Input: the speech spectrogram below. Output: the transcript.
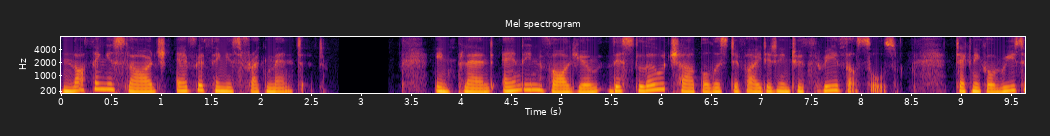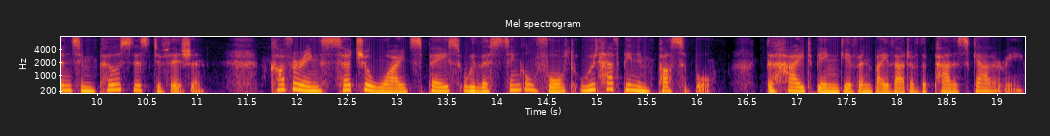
nothing is large, everything is fragmented. In plan and in volume, this low chapel is divided into three vessels. Technical reasons impose this division. Covering such a wide space with a single vault would have been impossible, the height being given by that of the palace gallery.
